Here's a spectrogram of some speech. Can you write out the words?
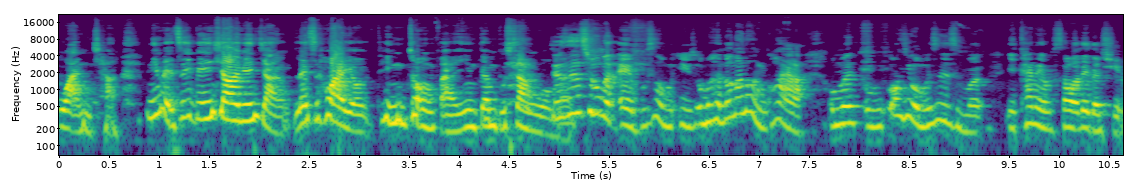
晚场，你每次一边笑一边讲，类似话有听众反应跟不上我们。就是出门哎，不是我们语速，我们很多人都很快了。我们我们忘记我们是什么，也开了稍微累的学。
